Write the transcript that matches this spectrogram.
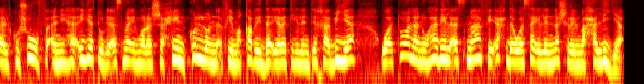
الكشوف النهائية لأسماء المرشحين كل في مقر دائرته الانتخابية وتعلن هذه الأسماء في إحدى وسائل النشر المحلية.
